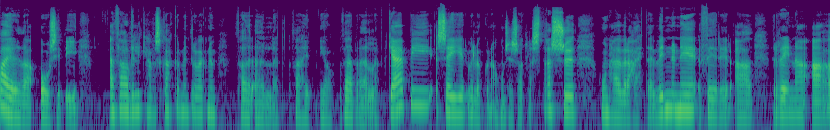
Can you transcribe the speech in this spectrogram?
væri það OCD en það vil ekki hafa skakkarmyndir á vegnum það er eðlilegt, það, heit, já, það er bara eðlilegt. Gabi segir við lögguna hún sé svaklega stressuð, hún hafi verið að hætta í vinnunni fyrir að reyna að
